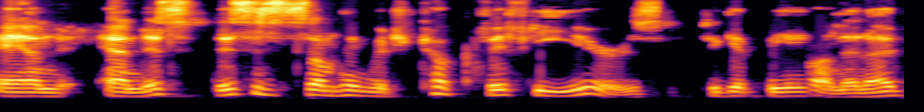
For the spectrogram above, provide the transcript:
And and this this is something which took 50 years to get beyond. And I've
